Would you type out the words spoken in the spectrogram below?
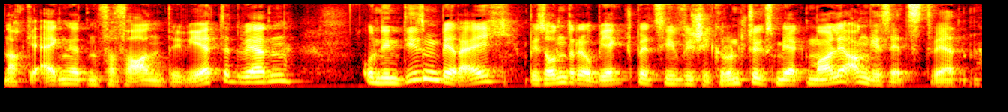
nach geeigneten Verfahren bewertet werden und in diesem Bereich besondere objektspezifische Grundstücksmerkmale angesetzt werden.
